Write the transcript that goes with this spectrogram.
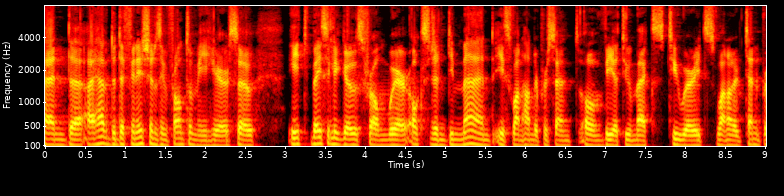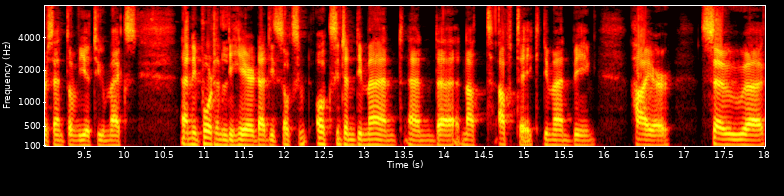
And uh, i have the definitions in front of me here. So it basically goes from where oxygen demand is 100% of VO2 max to where it's 110% of VO2 max. And importantly, here that is ox- oxygen demand and uh, not uptake, demand being higher. So, uh,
